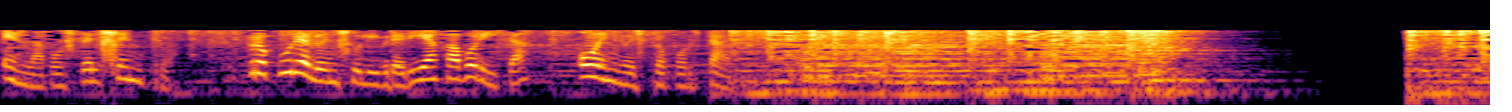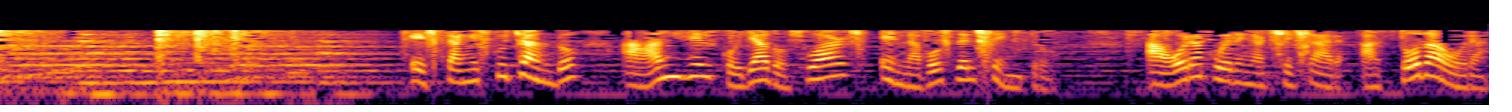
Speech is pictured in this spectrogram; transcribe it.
en La Voz del Centro. Procúrelo en su librería favorita o en nuestro portal. Están escuchando a Ángel Collado Schwartz en La Voz del Centro. Ahora pueden accesar a toda hora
